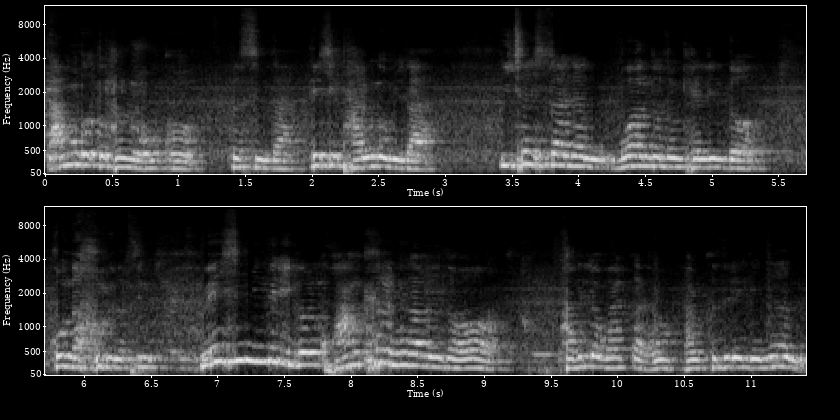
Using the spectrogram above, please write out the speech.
남은 것도 별로 없고 그렇습니다. 대신 다른 겁니다. 2014년 무한도전 갤린더 곧 나옵니다. 지금 왜 시민들이 이걸 광크를 해가면서 받으려고 할까요? 바로 그들에게는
